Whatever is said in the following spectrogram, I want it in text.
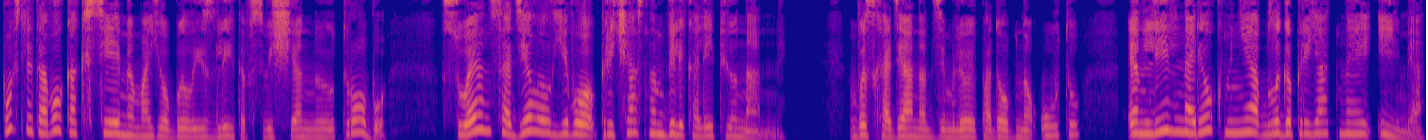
После того, как семя мое было излито в священную утробу, Суэн соделал его причастным великолепию Нанны. Восходя над землей подобно уту, Энлиль нарек мне благоприятное имя,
